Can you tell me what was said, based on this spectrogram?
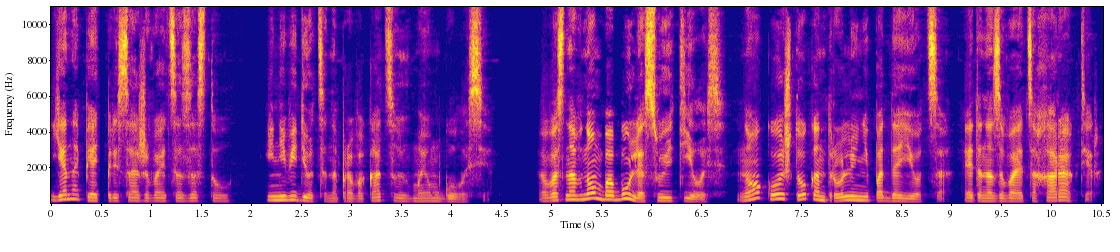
Ян опять присаживается за стол и не ведется на провокацию в моем голосе. В основном бабуля суетилась, но кое-что контролю не поддается. Это называется характер.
